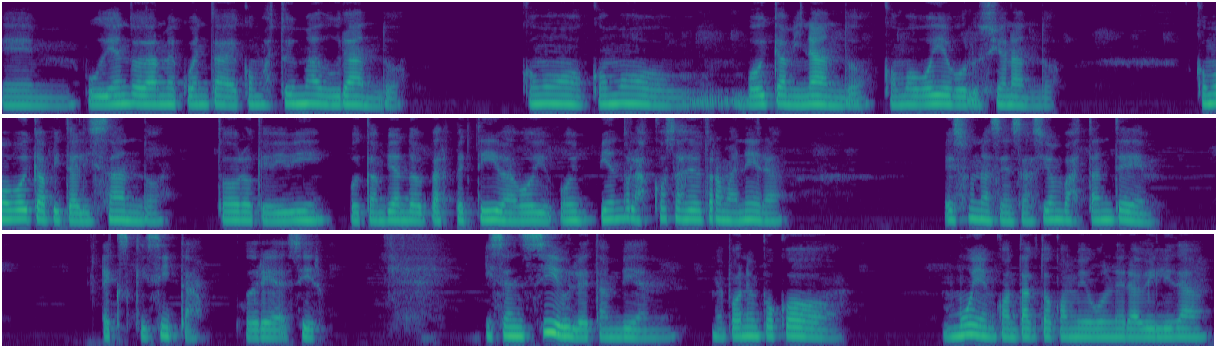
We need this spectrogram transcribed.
em, pudiendo darme cuenta de cómo estoy madurando, cómo, cómo voy caminando, cómo voy evolucionando cómo voy capitalizando todo lo que viví, voy cambiando de perspectiva, voy, voy viendo las cosas de otra manera. Es una sensación bastante exquisita, podría decir. Y sensible también. Me pone un poco muy en contacto con mi vulnerabilidad.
